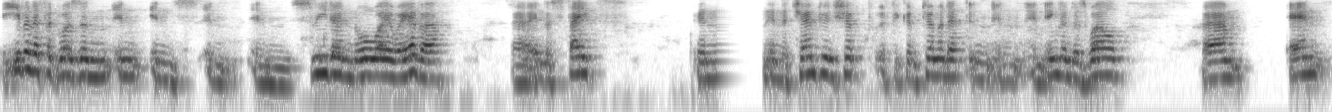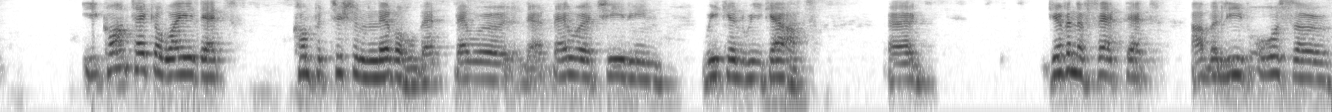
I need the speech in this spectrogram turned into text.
even if it was in in in in, in Sweden, Norway, wherever, uh, in the states, in in the championship, if you can term it in, in, in England as well, um, and you can't take away that competition level that they were that they were achieving week in week out. Uh, given the fact that I believe also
